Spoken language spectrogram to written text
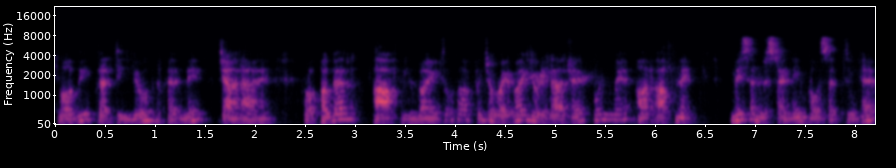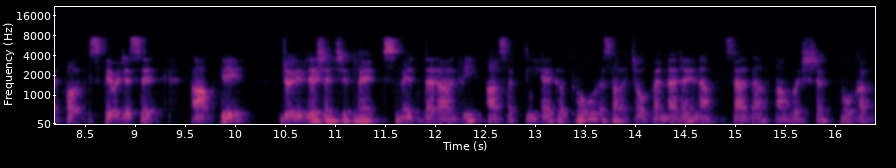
वो भी प्रतियोग करने जा रहा है। तो अगर आप तो आपके जो वैवाहिक जोड़ीदार है, उनमें और आप में मिसअंडरस्टैंडिंग हो सकती है और इसके वजह से आपके जो रिलेशनशिप में इसमें दरार भी आ सकती है। तो थोड़ा सा चौकन्ना रहना ज़्यादा आवश्यक होगा।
